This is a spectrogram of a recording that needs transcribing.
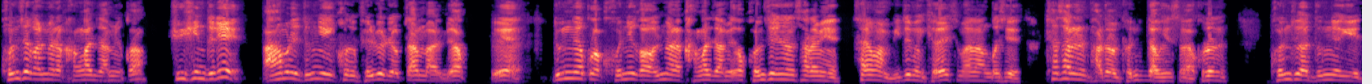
권세가 얼마나 강한지 압니까? 귀신들이 아무리 능력이 커도 별 볼일 없다는 말입니다. 왜? 능력과 권위가 얼마나 압니까? 권세 있는 사람이 사용한 믿음의 결했을 만한 것이 태산을 바다로 던진다고 했어요. 그런 권세와 능력이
